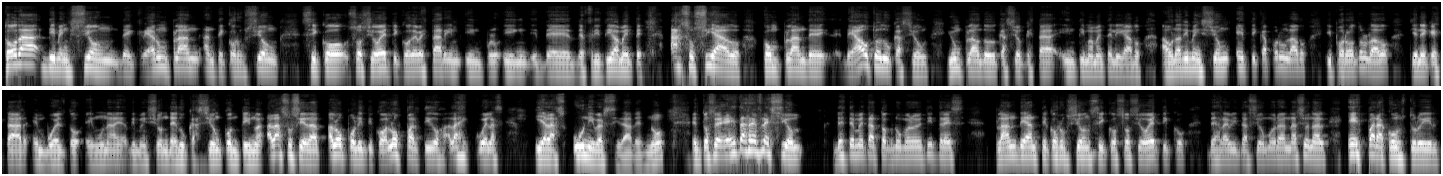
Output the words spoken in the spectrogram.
toda dimensión de crear un plan anticorrupción psicosocioético debe estar definitivamente asociado con un plan de, autoeducación y un plan de educación que está íntimamente ligado a una dimensión ética por un lado y por otro lado tiene que estar envuelto en una dimensión de educación continua a la sociedad, a los políticos, a los partidos, a las escuelas y a las universidades, ¿no? Entonces, esta reflexión de este Metatalk número 23, Plan de Anticorrupción Psicosocioético de Rehabilitación Moral Nacional, es para construir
